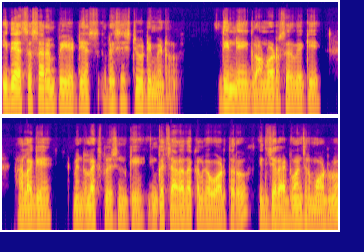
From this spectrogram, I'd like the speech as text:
ఇదే ఎస్ఎస్ఆర్ఎంపి ఏటీఎస్ రెసిస్టివిటీ మీటర్ దీన్ని గ్రౌండ్ వాటర్ సర్వేకి అలాగే మినరల్ ఎక్స్ప్రెషన్కి ఇంకా చాలా రకాలుగా వాడతారు. ఇది చాలా అడ్వాన్స్డ్ మోడల్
